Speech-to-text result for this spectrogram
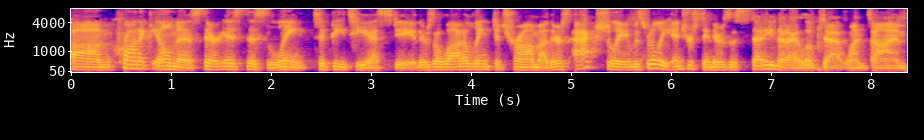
um, chronic illness, there is this link to PTSD. There's a lot of link to trauma. There's actually, it was really interesting. There was a study that I looked at one time.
